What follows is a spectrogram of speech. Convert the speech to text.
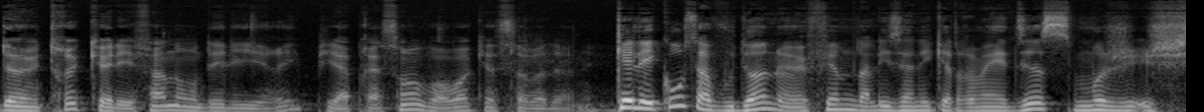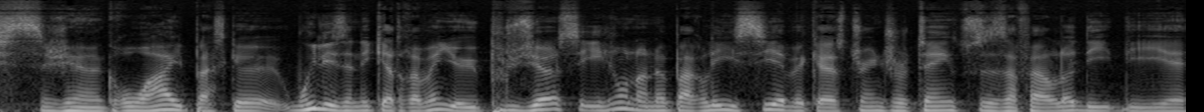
d'un truc que les fans ont déliré, puis après ça, on va voir ce que ça va donner. Quel écho ça vous donne un film dans les années 90 Moi, j'ai- un gros hype parce que, oui, les années 80, il y a eu plusieurs séries. On en a parlé ici avec euh, Stranger Things, toutes ces affaires-là, des,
